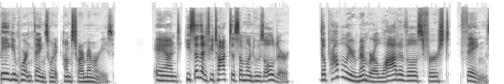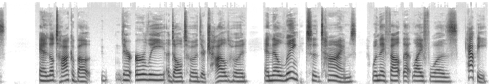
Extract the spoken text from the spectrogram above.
big important things when it comes to our memories. And he said that if you talk to someone who's older, they'll probably remember a lot of those first things. And they'll talk about their early adulthood, their childhood, and they'll link to times when they felt that life was happy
